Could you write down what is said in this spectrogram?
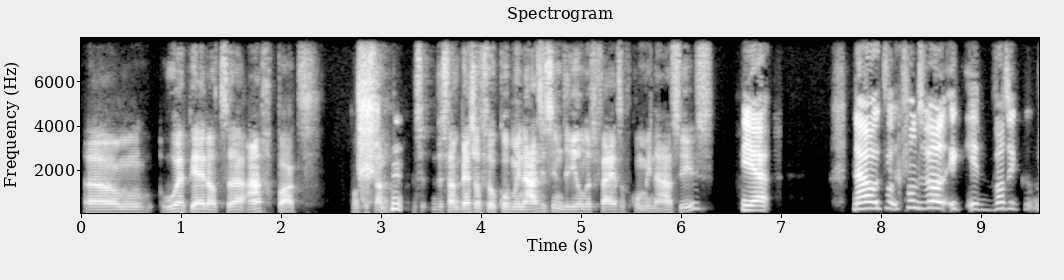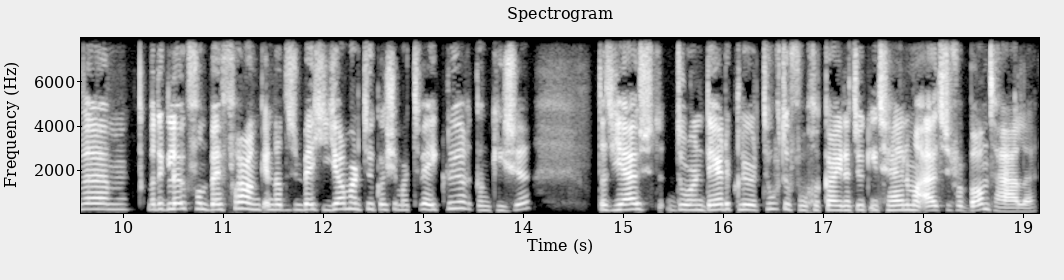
Mm. Um, hoe heb jij dat aangepakt? Want er staan, er staan best wel veel combinaties in, 350 combinaties. Ja. Nou, ik, ik vond wel, ik, wat, ik, um, wat ik leuk vond bij Frank, en dat is een beetje jammer natuurlijk als je maar twee kleuren kan kiezen, dat juist door een derde kleur toe te voegen, kan je natuurlijk iets helemaal uit zijn verband halen.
